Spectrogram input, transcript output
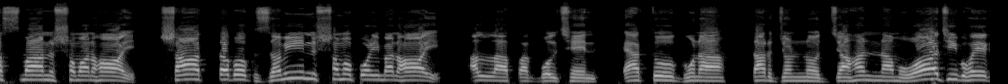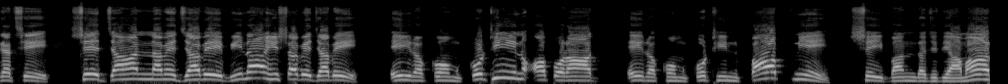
আসমান সমান হয়, সাত তবক জমিন সম পরিমাণ হয়, আল্লাহ পাক বলছেন, এত গুণা তার জন্য জাহান্নাম ওয়াজিব হয়ে গেছে, সে জাহান্নামে যাবে, বিনা হিসাবে যাবে, এই রকম কঠিন অপরাধ, এই রকম কঠিন পাপ নিয়ে সেই বান্দা যদি আমার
